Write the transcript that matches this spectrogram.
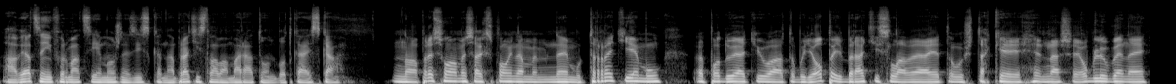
a viacej informácie je možné získať na bratislavamarathon.sk. No a presúvame sa k spomínanému tretiemu podujatiu a to bude opäť v Bratislave a je to už také naše obľúbené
